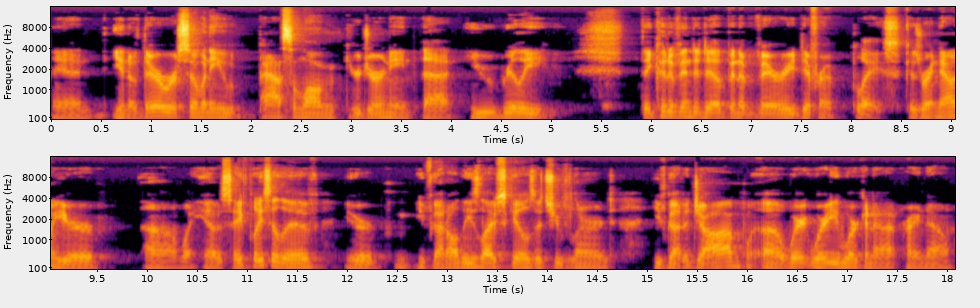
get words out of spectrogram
And, you know, there were so many paths along your journey that you really, they could have ended up in a very different place. Because right now you're uh, what you have a safe place to live. You're you've got all these life skills that you've learned. You've got a job. Uh, where where are you working at right now?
